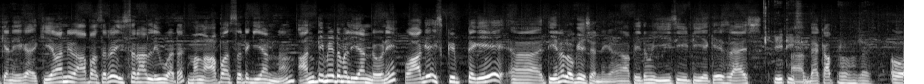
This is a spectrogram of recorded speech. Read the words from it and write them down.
එකන ඒ කියවන්න ආපසට ඉස්සරහල් ලිව්වට මං ආපස්සට කියන්න අන්තිමේටම ලියන්න ඕනේ වාගේ ස්ක්‍රප්ටගේ තියෙන ලොකේෂන් එක. අපිතුම ECT එක ස්ලෑස් බැකප් ඕ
